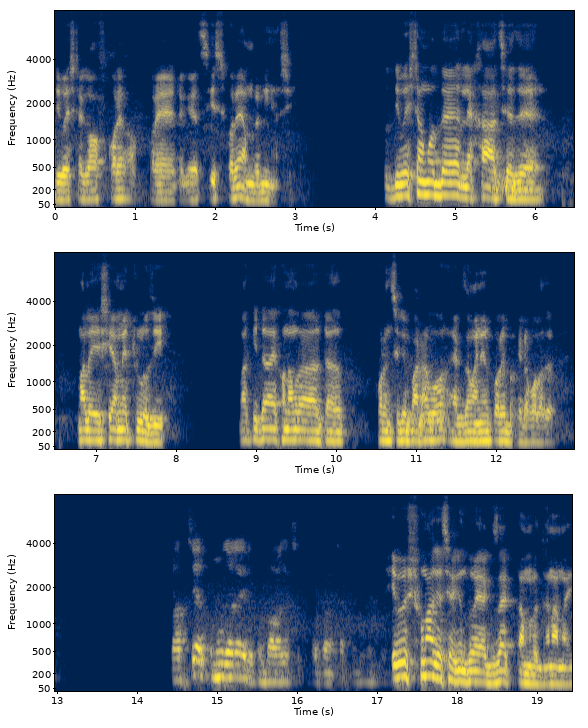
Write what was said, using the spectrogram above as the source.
ডিভাইসটাকে অফ করে অফ করে এটাকে সিজ করে আমরা নিয়ে আসি। তো ডিভাইসটার মধ্যে লেখা আছে যে মালয়েশিয়া মেট্রোলজি বাকিটা এখন আমরা এটা ফরেন্সিকে পাঠাবো এক্সামাইনের পরে বাকিটা বলা যাবে? এভাবে শোনা গেছে কিন্তু একজাক্ট আমরা জানা নাই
